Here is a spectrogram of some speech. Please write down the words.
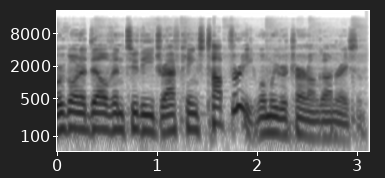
we're going to delve into the DraftKings top three when we return on Gone Racing.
